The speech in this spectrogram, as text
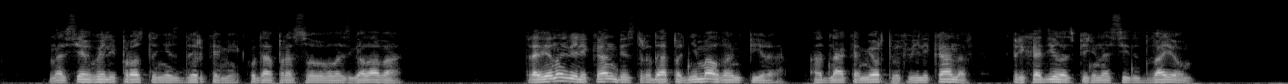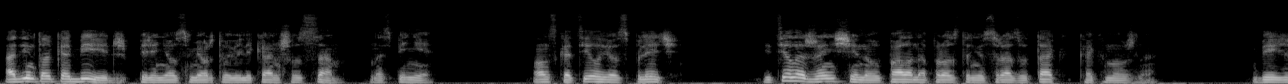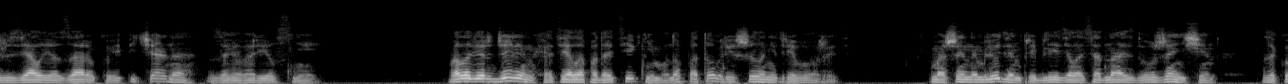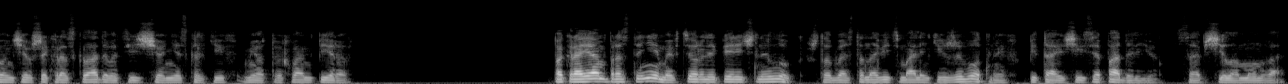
На всех были простыни с дырками, куда просовывалась голова. Травяной великан без труда поднимал вампира, однако мертвых великанов приходилось переносить вдвоем. Один только Биидж перенес мертвую великаншу сам, на спине. Он скатил ее с плеч, и тело женщины упало на простыню сразу так, как нужно. Бейдж взял ее за руку и печально заговорил с ней. Вала Вирджилин хотела подойти к нему, но потом решила не тревожить. Машинным людям приблизилась одна из двух женщин, закончивших раскладывать еще нескольких мертвых вампиров. По краям простыней мы втерли перечный лук, чтобы остановить маленьких животных, питающихся падалью, — сообщила Мунва.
